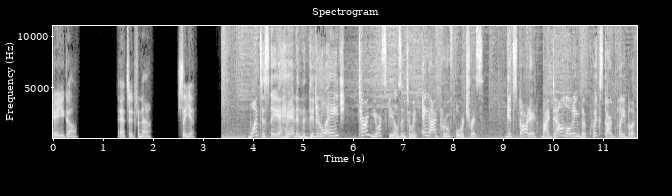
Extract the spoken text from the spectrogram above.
There you go. That's it for now. See ya. Want to stay ahead in the digital age? Turn your skills into an AI proof fortress. Get started by downloading the Quick Start Playbook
